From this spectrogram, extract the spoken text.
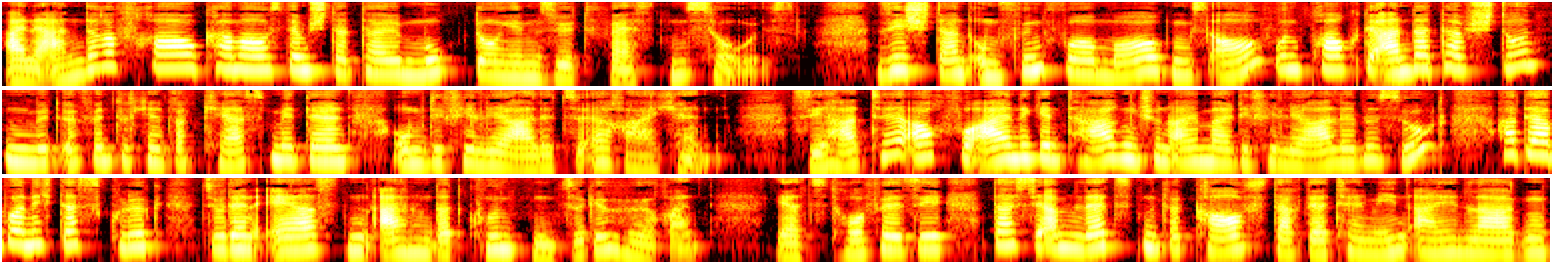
Eine andere Frau kam aus dem Stadtteil Mukdong im Südwesten Seouls. Sie stand um 5 Uhr morgens auf und brauchte anderthalb Stunden mit öffentlichen Verkehrsmitteln, um die Filiale zu erreichen. Sie hatte auch vor einigen Tagen schon einmal die Filiale besucht, hatte aber nicht das Glück, zu den ersten 100 Kunden zu gehören. Jetzt hoffe sie, dass sie am letzten Verkaufstag der Termineinlagen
